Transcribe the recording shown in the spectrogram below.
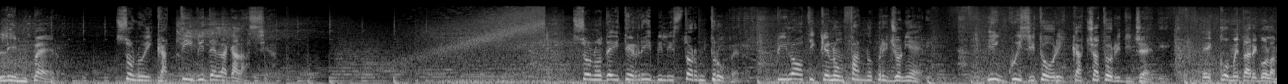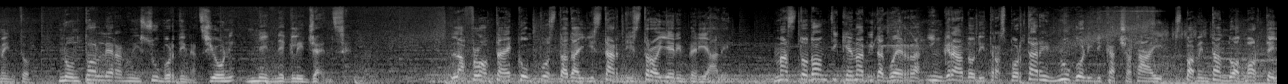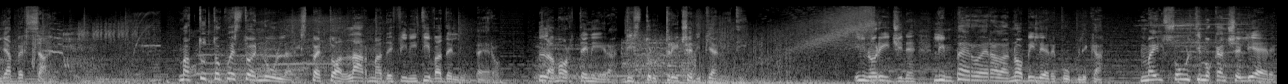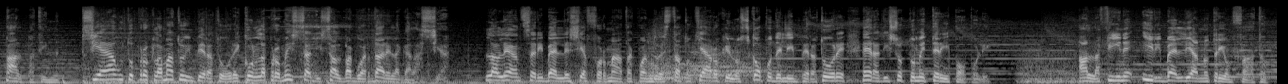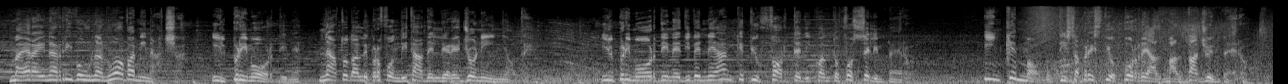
L'impero. Sono i cattivi della galassia. Sono dei terribili stormtrooper, piloti che non fanno prigionieri, inquisitori cacciatori di Jedi e come da regolamento non tollerano insubordinazioni né negligenze. La flotta è composta dagli Star Destroyer imperiali, mastodontiche navi da guerra in grado di trasportare nugoli di cacciatai spaventando a morte gli avversari. Ma tutto questo è nulla rispetto all'arma definitiva dell'impero, la morte nera distruttrice di pianeti. In origine l'impero era la nobile repubblica, ma il suo ultimo cancelliere, Palpatine, si è autoproclamato imperatore con la promessa di salvaguardare la galassia. L'alleanza ribelle si è formata quando è stato chiaro che lo scopo dell'imperatore era di sottomettere i popoli. Alla fine i ribelli hanno trionfato, ma era in arrivo una nuova minaccia, il Primo Ordine, nato dalle profondità delle regioni ignote. Il Primo Ordine divenne anche più forte di quanto fosse l'impero. In che modo ti sapresti opporre al malvagio impero?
